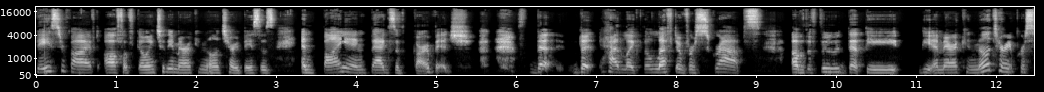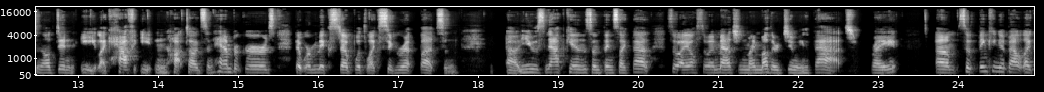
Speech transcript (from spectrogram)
they survived off of going to the American military bases and buying bags of garbage that that had like the leftover scraps of the food that the the American military personnel didn't eat, like half-eaten hot dogs and hamburgers that were mixed up with like cigarette butts and uh, used napkins and things like that. So I also imagine my mother doing that, right? Um, so thinking about like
